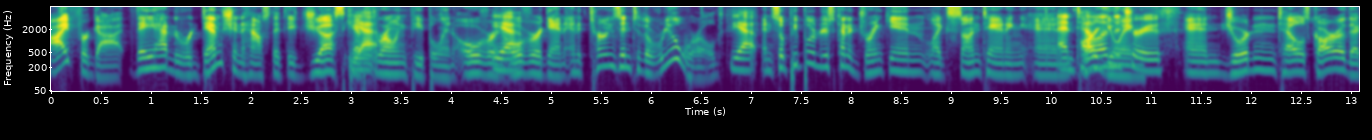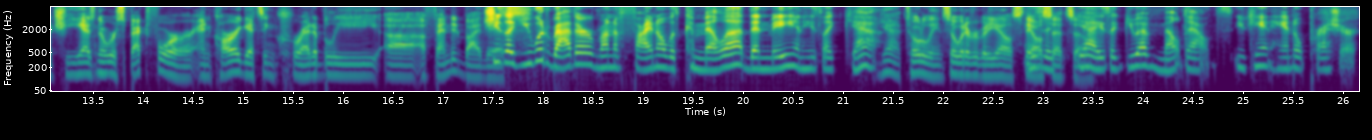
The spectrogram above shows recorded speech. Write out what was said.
I forgot they had a redemption house that they just kept Yeah. throwing people in over and Yeah. over again, and it turns into the real world. yeah, And so people are just kind of drinking, like sun tanning and, and telling arguing. the truth. And Jordan tells Cara that she has no respect for her, and Cara gets incredibly uh, offended by this. She's like, "You would rather run a final with Camila than me," and he's like, "Yeah." yeah, totally. And so would everybody else. They He's all like, said so. Yeah, he's like, "You have meltdowns. You can't handle pressure."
